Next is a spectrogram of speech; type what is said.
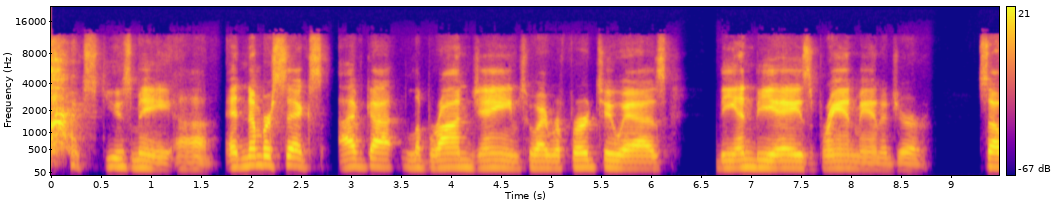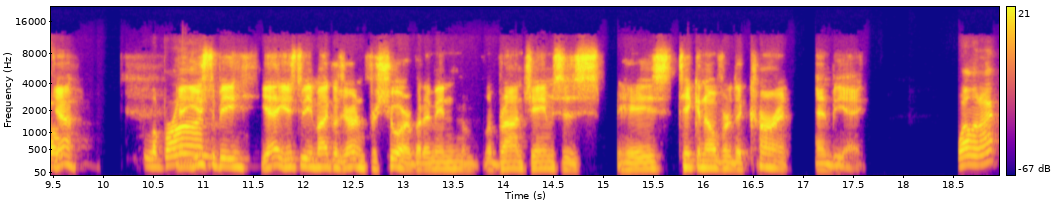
excuse me. Uh, at number six, I've got LeBron James, who I referred to as the NBA's brand manager. So yeah, LeBron yeah, used to be yeah, used to be Michael Jordan for sure, but I mean LeBron James is he's taken over the current NBA. Well, and I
